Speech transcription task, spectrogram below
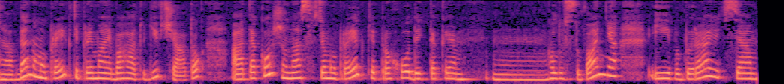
Е, В даному проєкті приймає багато дівчаток, а також у нас в цьому проєкті проходить таке голосування і вибираються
